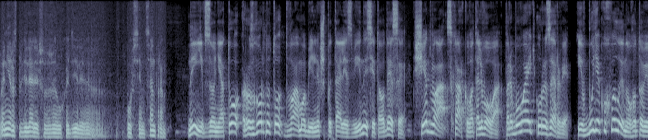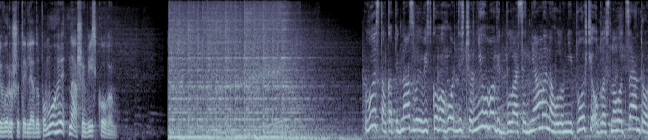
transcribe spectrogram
они распределялись, уже уходили э, по всем центрам. Нині в зоні АТО розгорнуто два мобільних шпиталі з Вінниці та Одеси. Ще два з Харкова та Львова перебувають у резерві і в будь-яку хвилину готові вирушити для допомоги нашим військовим. Виставка під назвою Військова гордість Чернігова відбулася днями на головній площі обласного центру.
